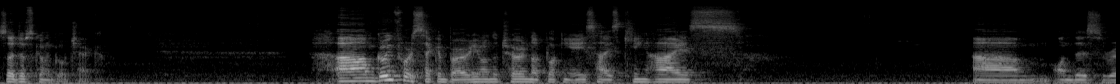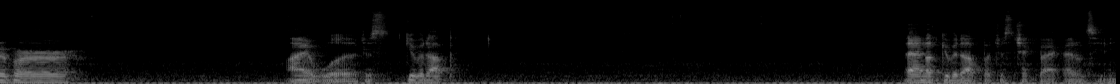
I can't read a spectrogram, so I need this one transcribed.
so just gonna go check. Um, going for a second barrel here on the turn, not blocking ace highs, king highs. Um, on this river, I will just give it up. Uh, not give it up, but just check back. I don't see any.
